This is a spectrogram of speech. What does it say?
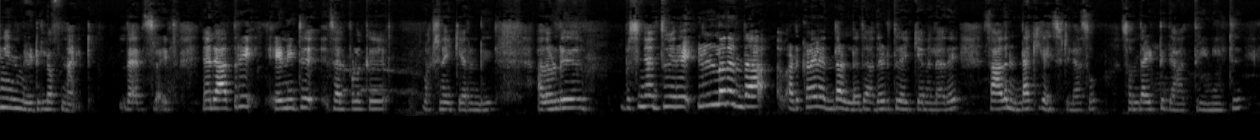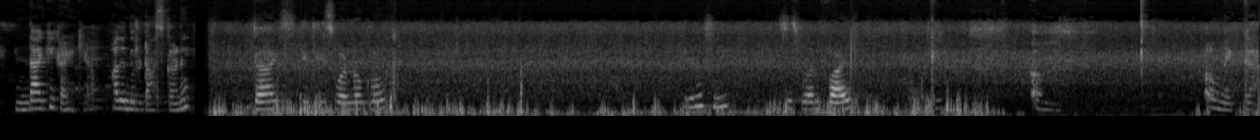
In middle of night that's right ഞാൻ രാത്രി എണീറ്റ് ചിലപ്പോഴൊക്കെ ഭക്ഷണം കഴിക്കാറുണ്ട് അതുകൊണ്ട് പക്ഷെ ഞാൻ ഇതുവരെ ഉള്ളത് എന്താ അടുക്കളയിൽ എന്താ ഉള്ളത് അതെടുത്ത് കഴിക്കാനല്ലാതെ സാധനം ഉണ്ടാക്കി കഴിച്ചിട്ടില്ല സോ സ്വന്തമായിട്ട് രാത്രി എണീറ്റ് ഉണ്ടാക്കി കഴിക്കണം അതെന്തൊരു ടാസ്ക്കാണ് Guys, it is 1 o'clock. Can you see? This is 1 5. My god.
